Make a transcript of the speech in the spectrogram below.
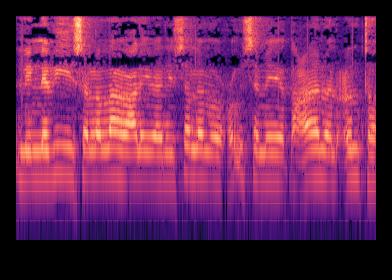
linabiyi sala allahu alayh wali wasalam wuxuu u sameeyey طacaaman cunto.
